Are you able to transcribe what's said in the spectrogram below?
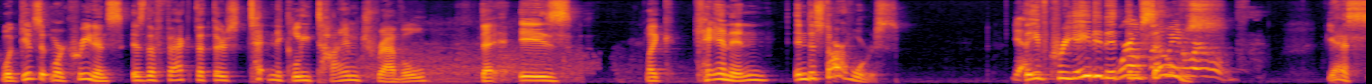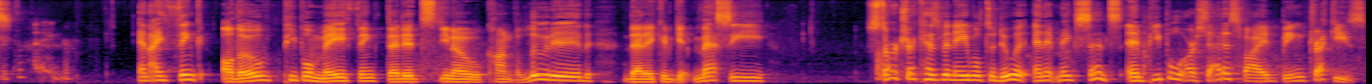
What gives it more credence is the fact that there's technically time travel that is like canon into Star Wars. Yes. They've created it themselves. Yes. It's a thing. And I think, although people may think that it's, you know, convoluted, that it could get messy, Star Trek has been able to do it and it makes sense. And people are satisfied being Trekkies.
